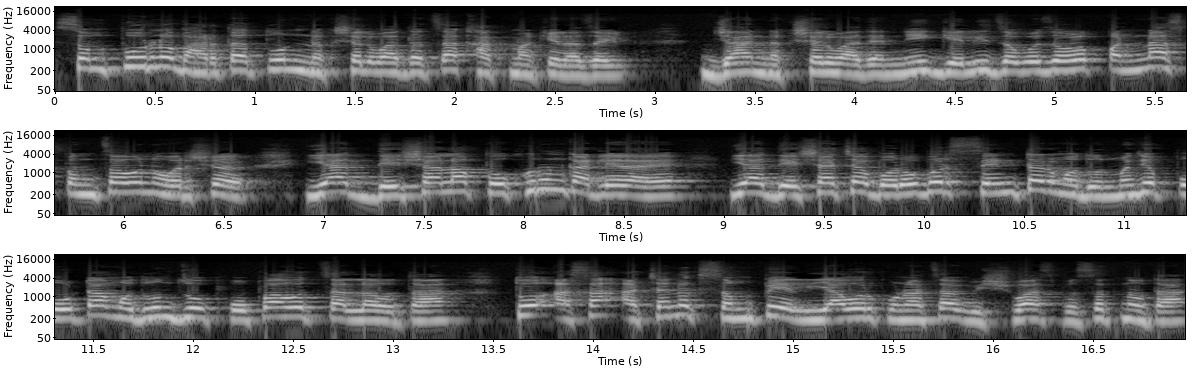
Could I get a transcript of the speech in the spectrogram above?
संपूर्ण भारतातून नक्षलवादाचा खात्मा केला जाईल. ज्या नक्षलवाद्यांनी गेली जवळजवळ पन्नास पंचावन्न वर्ष या देशाला पोखरून काढलेला आहे या देशाच्या बरोबर सेंटरमधून म्हणजे पोटामधून जो फोफावत चालला होता तो असा अचानक संपेल यावर कुणाचा विश्वास बसत नव्हता.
